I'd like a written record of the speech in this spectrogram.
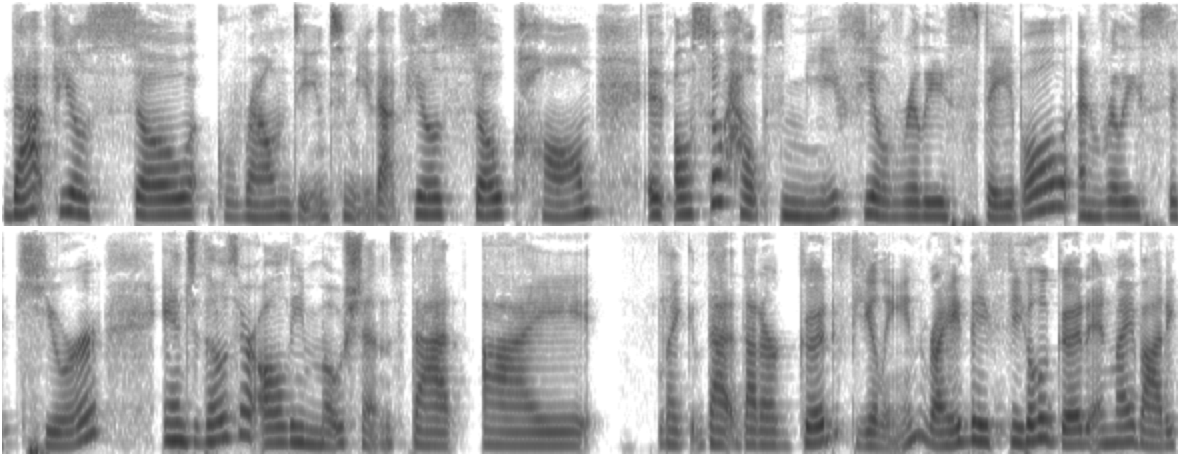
that feels so grounding to me. That feels so calm. It also helps me feel really stable and really secure. And those are all emotions that I like that that are good feeling, right? They feel good in my body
